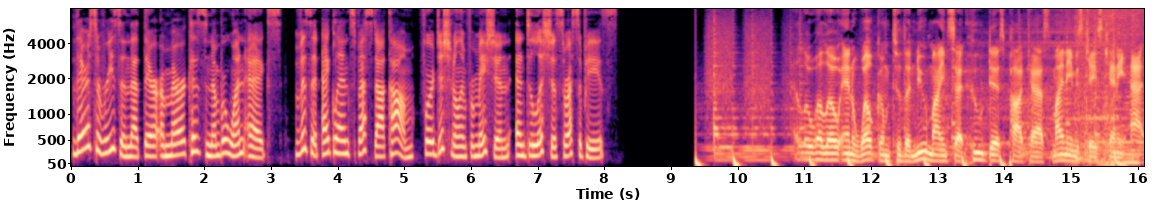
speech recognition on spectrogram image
There's a reason that they're America's number one eggs. Visit egglandsbest.com for additional information and delicious recipes. Hello, hello, and welcome to the new Mindset Who Dis podcast. My name is Case Kenny at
